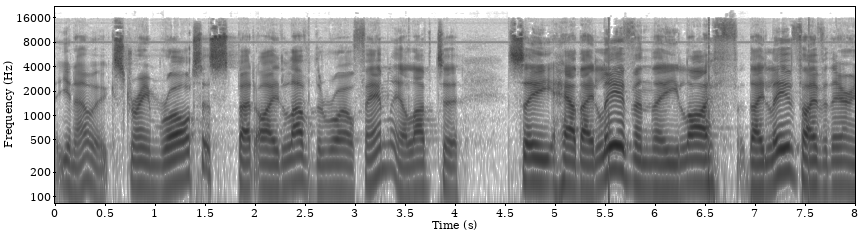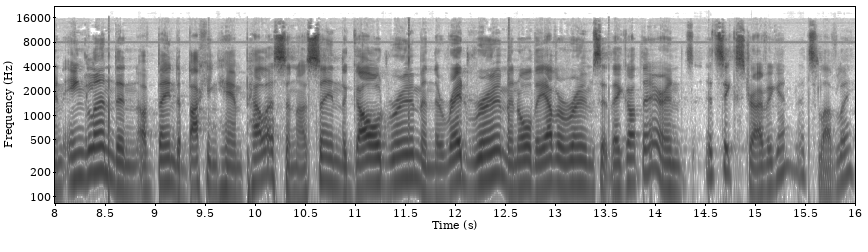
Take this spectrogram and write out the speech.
you know extreme royalist, but I love the royal family. I love to see how they live and the life they live over there in England. And I've been to Buckingham Palace and I've seen the gold room and the red room and all the other rooms that they got there, and it's extravagant. It's lovely.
